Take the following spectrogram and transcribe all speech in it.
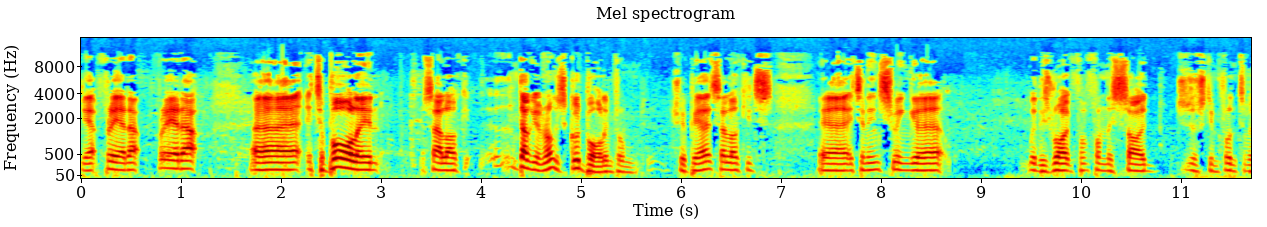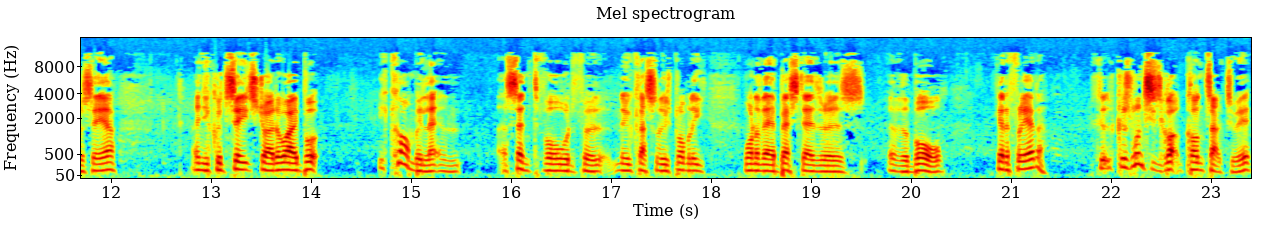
Yeah, free up, free up. Uh, it's a ball in. So like, don't get me wrong, it's good ball in from Trippier. So like, it's uh, it's an in swing uh, with his right foot from this side, just in front of us here, and you could see it straight away. But you can't be letting a centre forward for Newcastle, who's probably one of their best headers of the ball, get a free header. Because once he's got contact to it,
